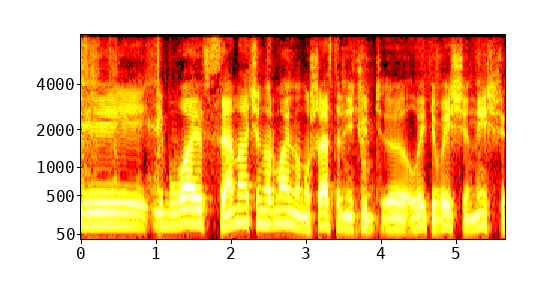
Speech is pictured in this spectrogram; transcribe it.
І, і буває все наче нормально, ну шестерні чуть е, литі вище, нижче,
